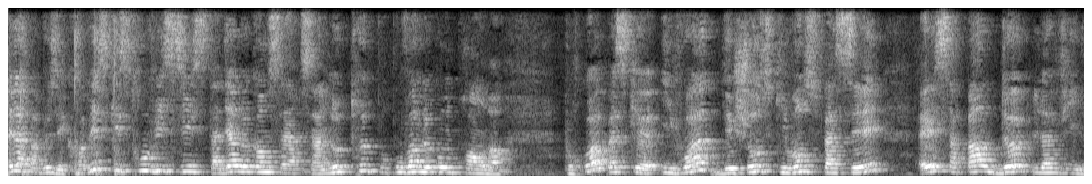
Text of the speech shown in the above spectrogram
et la fameuse écrevisse qui se trouve ici, c'est-à-dire le cancer. C'est un autre truc pour pouvoir le comprendre. Pourquoi? Parce qu'il voit des choses qui vont se passer et ça parle de la vie.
